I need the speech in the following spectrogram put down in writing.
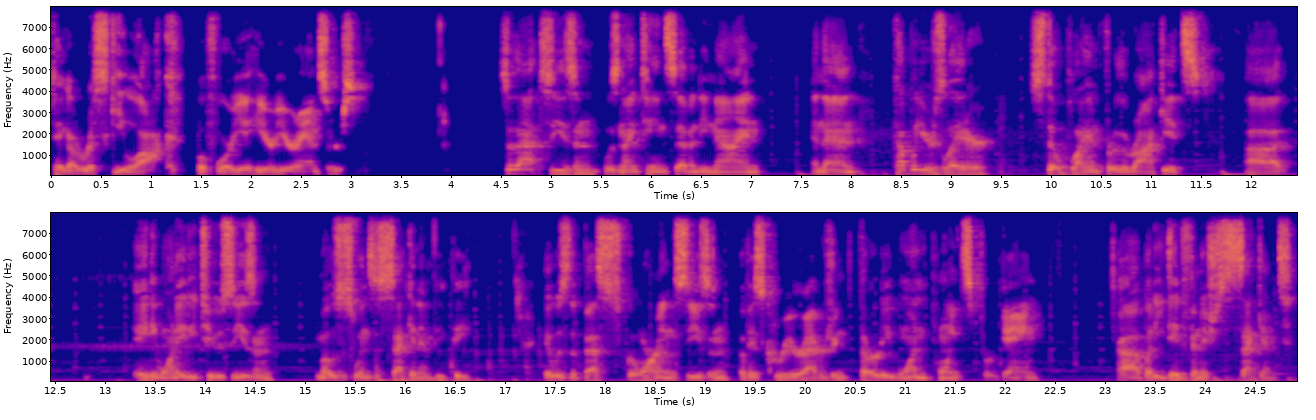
take a risky lock before you hear your answers. So that season was 1979, and then a couple years later, still playing for the Rockets. Uh, 81-82 season. Moses wins his second MVP. It was the best scoring season of his career, averaging 31 points per game. Uh, but he did finish second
